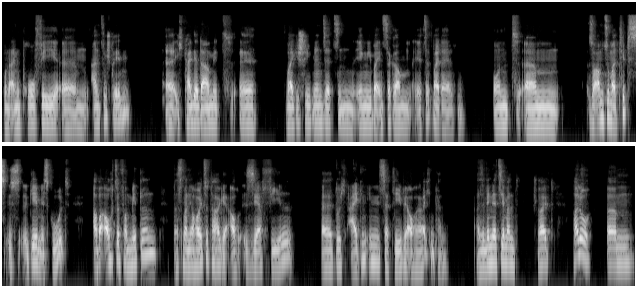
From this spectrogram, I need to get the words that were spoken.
von einem Profi ähm, anzustreben. Äh, ich kann dir da mit äh, zwei geschriebenen Sätzen irgendwie bei Instagram jetzt weiterhelfen. Und ähm, so ab und zu mal Tipps ist, geben ist gut, aber auch zu vermitteln, dass man ja heutzutage auch sehr viel äh, durch Eigeninitiative auch erreichen kann. Also wenn jetzt jemand schreibt, hallo, ähm,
